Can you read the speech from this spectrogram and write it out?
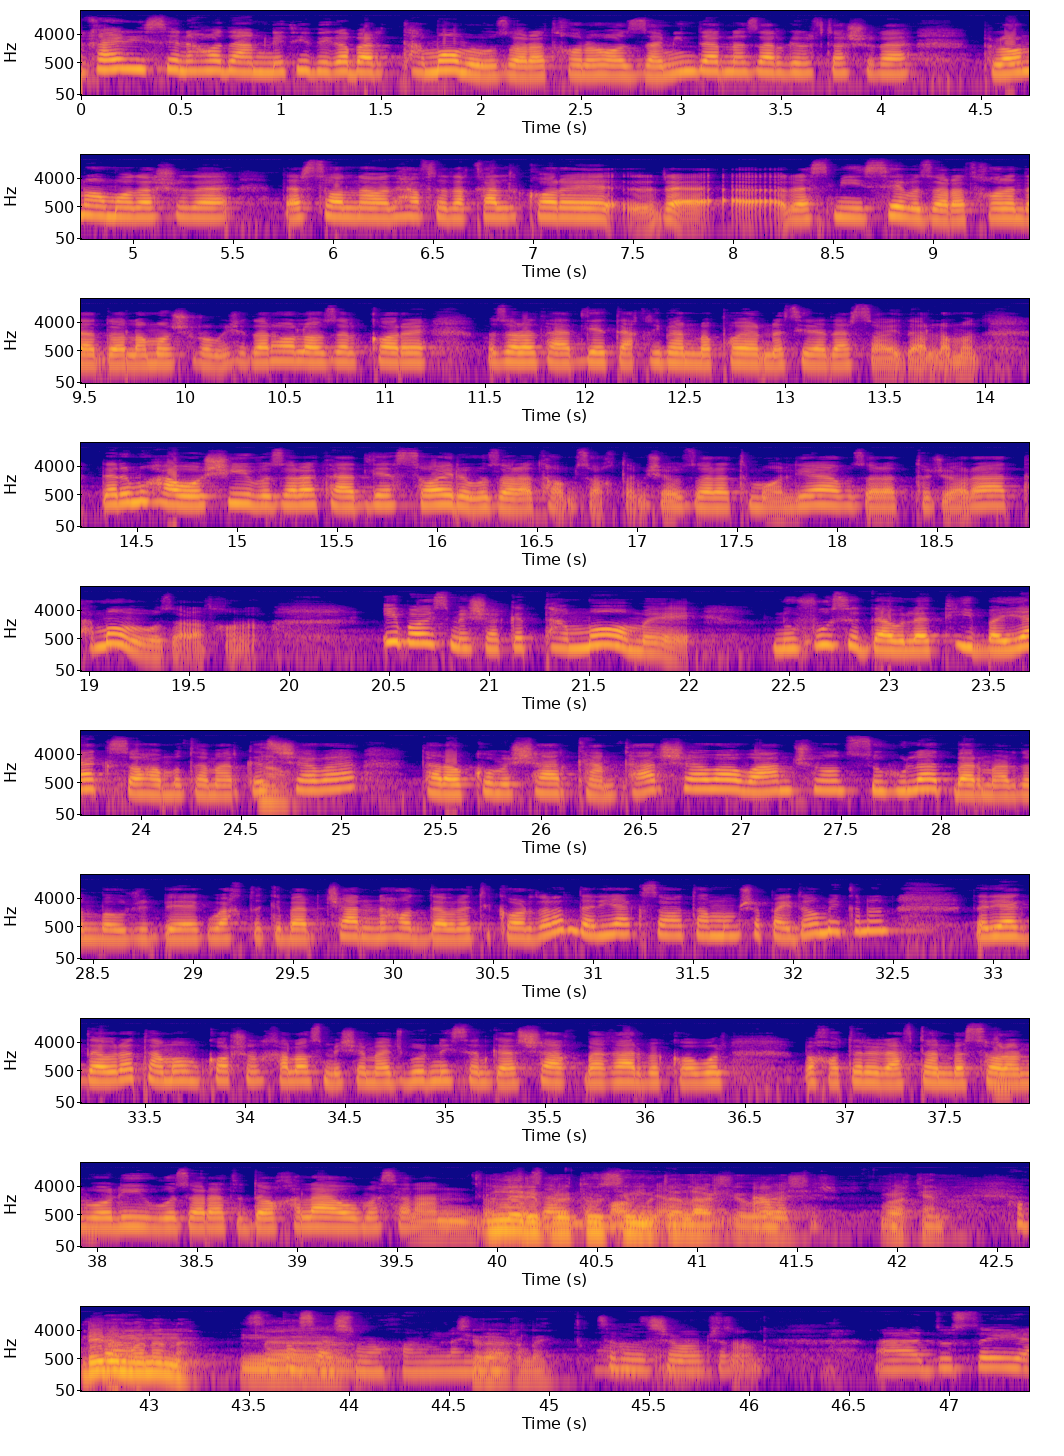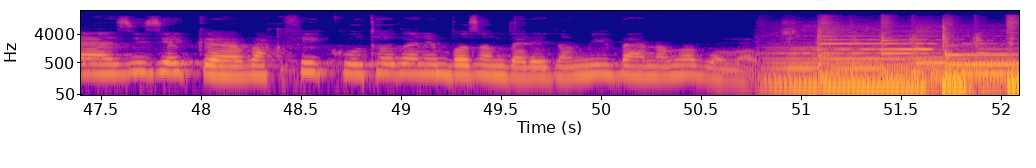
غیر سه نهاد امنیتی دیگه بر تمام وزارتخانه ها زمین در نظر گرفته شده پلان آماده شده. در سال 97 حداقل کار رسمی سه وزارتخانه در دارلمان شروع میشه. در حال حاضر کار وزارت عدلیه تقریبا به پایان رسیده در سایه دارلمان. در مو حواشی وزارت عدلیه سایر وزارت هم ساخته میشه. وزارت مالیه وزارت تجارت تمام وزارتخانه این باعث میشه که تمام نفوس دولتی به یک ساحه متمرکز شوه تراکم شهر کمتر شوه و همچنان سهولت بر مردم به وجود بیاید. وقتی که بر چند نهاد دولتی کار دارن در یک ساعت تمام شه پیدا می‌کنن. در یک دوره تمام کارشون خلاص میشه. مجبور نیستن که از شرق به غرب کابل به خاطر رفتن به سارنوالی وزارت داخله و مثلا لری پروتوسی متلار شو واقعا. ډیره مننه. سپاس از شما خانم لنگر سپاس شما همچنان. دوستای عزیز یک وقفه کوتاه داریم. بازم در ادامه برنامه با ما باشید.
